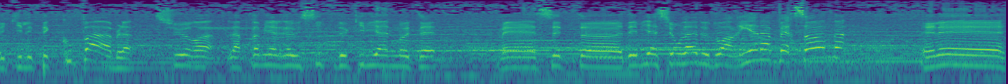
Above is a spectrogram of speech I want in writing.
et qu'il était coupable sur la première réussite de Kylian Motet. Mais cette euh, déviation-là ne doit rien à personne. Elle est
